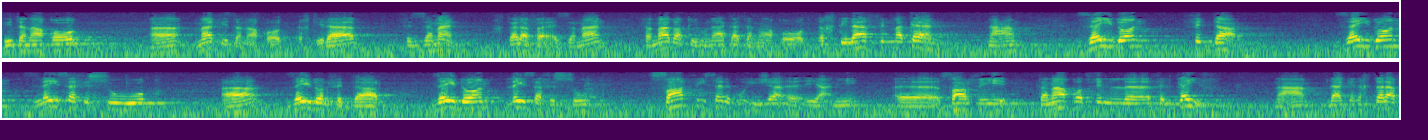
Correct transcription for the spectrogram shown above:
في تناقض آه ما في تناقض. اختلاف في الزمان. اختلف الزمان فما بقي هناك تناقض. اختلاف في المكان. نعم. زيد في الدار. زيد ليس في السوق. آه زيد في الدار. زيد ليس في السوق. صار في سلب يعني آه صار في تناقض في في الكيف. نعم. لكن اختلف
